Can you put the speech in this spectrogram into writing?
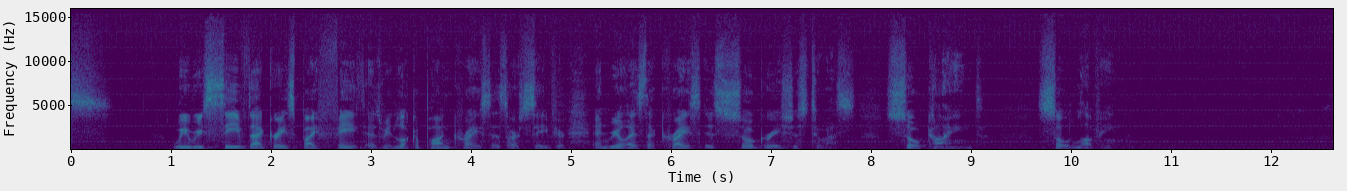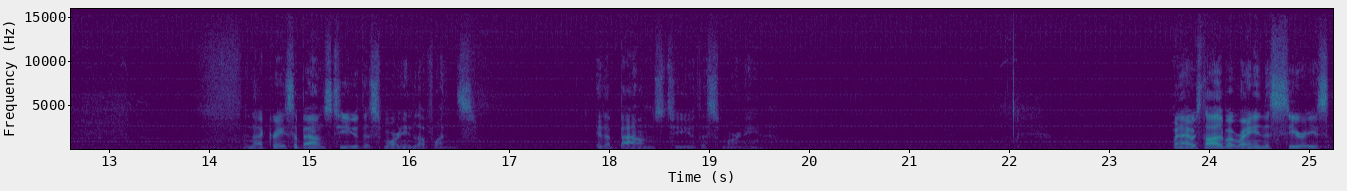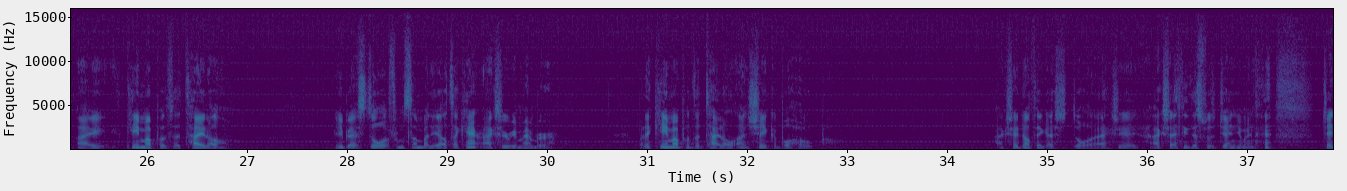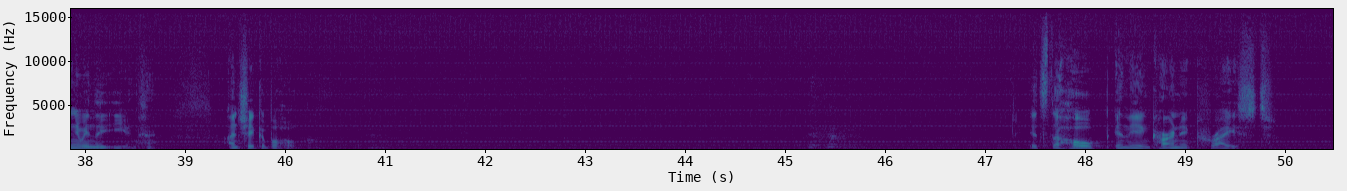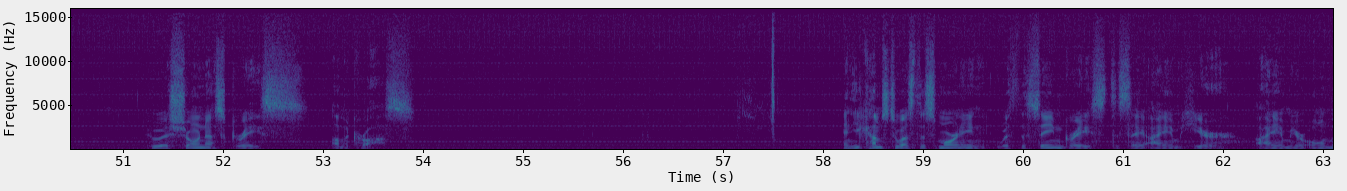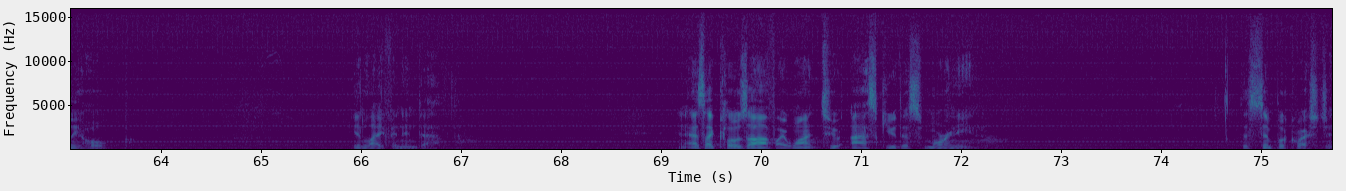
we receive that grace by faith as we look upon Christ as our Savior and realize that Christ is so gracious to us, so kind, so loving. And that grace abounds to you this morning, loved ones. It abounds to you this morning. When I was thought about writing this series, I came up with a title Maybe I stole it from somebody else. I can't actually remember. But I came up with the title Unshakable Hope. Actually, I don't think I stole it. Actually, actually, I think this was genuine. Genuinely Ian. Unshakable Hope. It's the hope in the incarnate Christ who has shown us grace on the cross. And he comes to us this morning with the same grace to say, I am here. I am your only hope in life and in death. And as I close off, I want to ask you this morning the simple question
